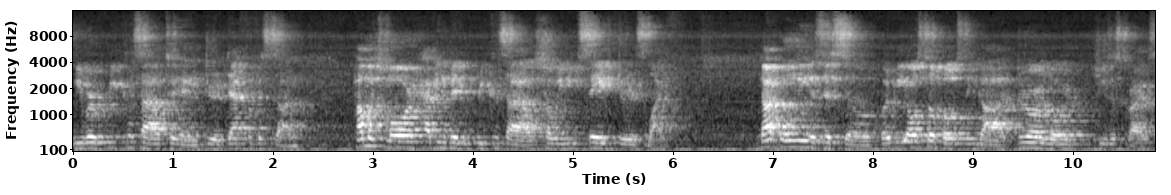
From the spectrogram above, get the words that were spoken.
we were reconciled to him through the death of his Son, how much more, having been reconciled, shall we be saved through his life? Not only is this so, but we also boast in God through our Lord Jesus Christ,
